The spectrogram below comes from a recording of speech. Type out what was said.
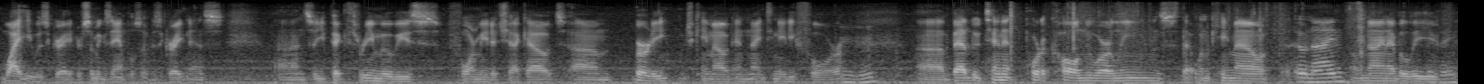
why he was great or some examples of his greatness. Uh, and so you picked three movies for me to check out: um, Birdy, which came out in 1984. Mhm. Uh, Bad Lieutenant, Port of Call, New Orleans. That one came out 09. 09, I I believe. think.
